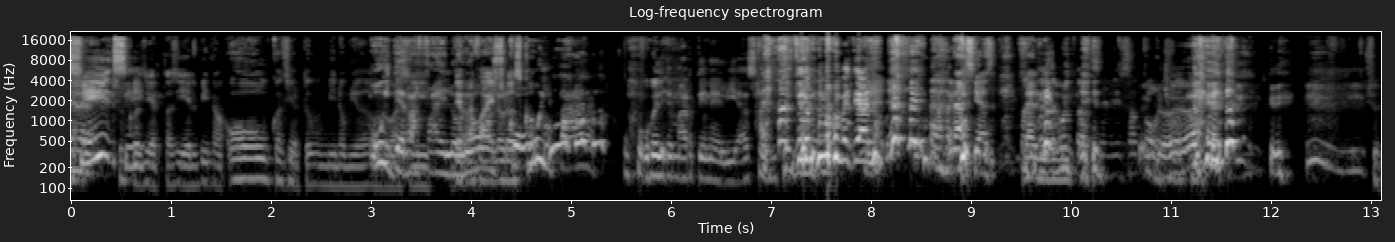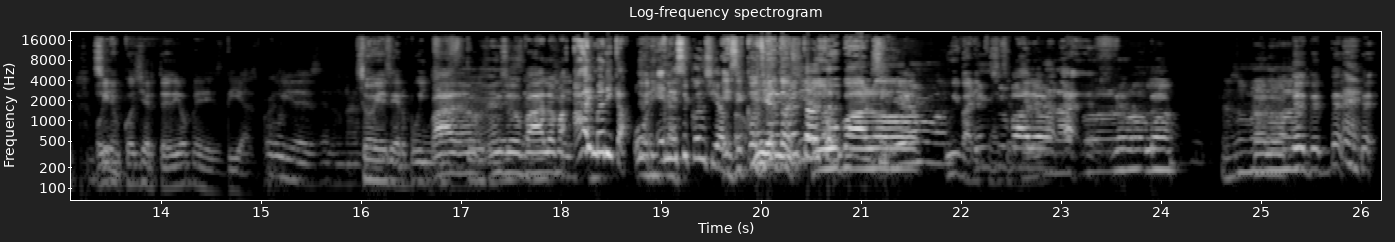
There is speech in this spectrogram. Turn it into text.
sí, Sí. Un concierto así, el vino. O un concierto de un binomio de Uy, de así, Rafael De Orozco. Rafael Orozco. Uy, para. O el de Martín Elías antes de un momento. ya no. Gracias. Oye, un concierto de Diomedes Díaz. Uy, debe ser una. Eso debe ser muy Paloma, chistoso. en ¡Ay, marica! Uy, en ese concierto. Ese concierto Uy, marica. En su la Ah, de- de- de-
